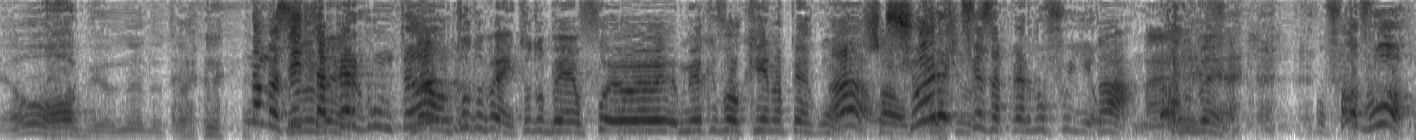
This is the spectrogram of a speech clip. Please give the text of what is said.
É óbvio, né, doutor? Não, mas ele Tudo está bem. perguntando. Não, tudo bem, tudo bem. Eu, fui, eu, eu me equivoquei na pergunta. Ah, Só- o senhor é que fez a pergunta, não fui eu. Tá, tudo bem. Por favor.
